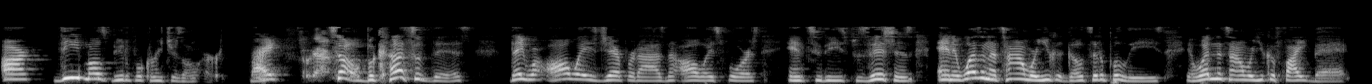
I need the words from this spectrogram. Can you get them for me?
are the most beautiful creatures on earth, right? So because of this, they were always jeopardized and always forced into these positions. And it wasn't a time where you could go to the police. It wasn't a time where you could fight back.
